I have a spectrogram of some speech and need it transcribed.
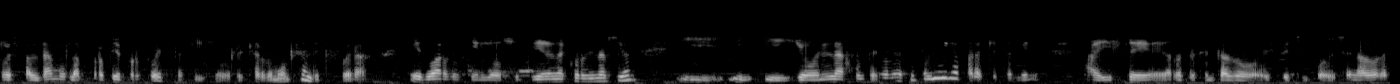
respaldamos la propia propuesta que hizo Ricardo Monreal de que fuera Eduardo quien lo supiera en la coordinación y, y, yo en la Junta de Coordinación Política para que también ahí esté representado este equipo de senadoras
